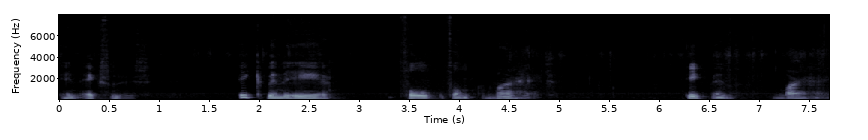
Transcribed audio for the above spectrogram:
in Exodus: Ik ben de Heer vol van waarheid. Ik ben waarheid.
